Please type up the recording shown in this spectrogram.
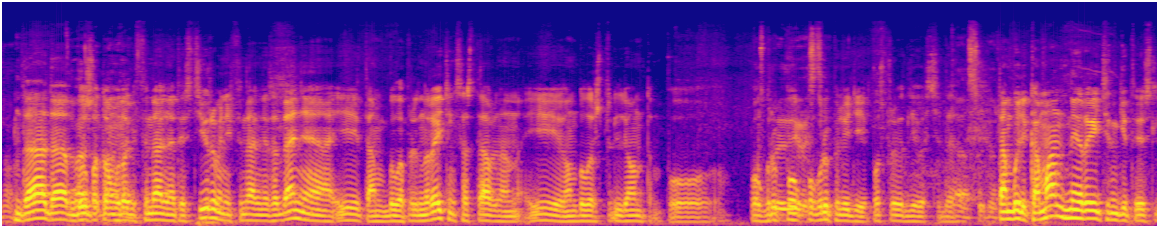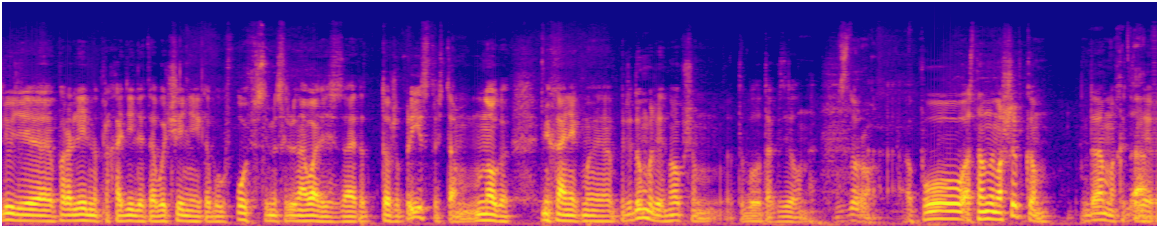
Ну, да, да, был потом момент. в итоге финальное тестирование, финальное задание, и там был определенный рейтинг составлен, и он был распределен там по по, по, группе, по, по группе людей, по справедливости, да. да супер. Там были командные рейтинги, то есть люди параллельно проходили это обучение, как бы в офисами соревновались за этот тоже приз, то есть там много механик мы придумали, но в общем это было так сделано. Здорово. По основным ошибкам да, мы хотели.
